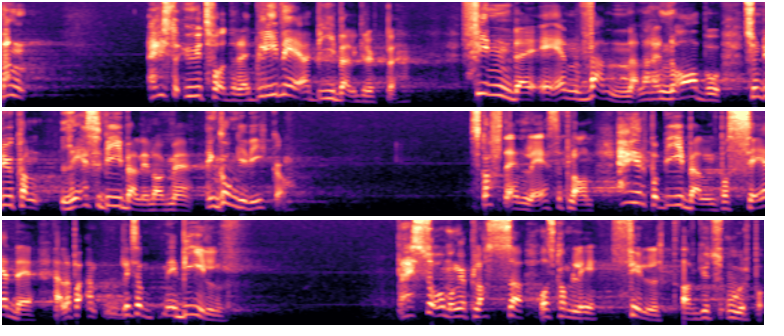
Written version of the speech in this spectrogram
Men jeg har lyst til å utfordre deg. Bli med i ei bibelgruppe. Finn deg en venn eller en nabo som du kan lese Bibelen i lag med en gang i vika. Skaff deg en leseplan. Hør på Bibelen på CD eller på, liksom, i bilen. Det er så mange plasser oss kan bli fylt av Guds ord på.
